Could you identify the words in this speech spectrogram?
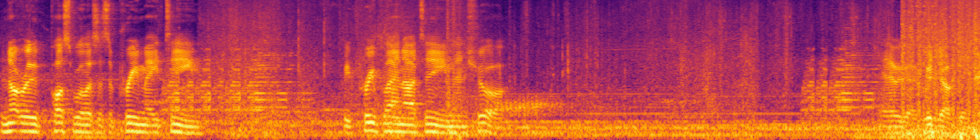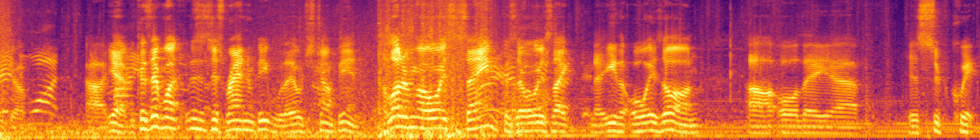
Not really possible unless it's a pre-made team. If we pre-plan our team, then sure. There we go. Good job, team. Good job. Uh, yeah, because everyone, this is just random people. They all just jump in. A lot of them are always the same because they're always like they're either always on, uh, or they uh, they're just super quick,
